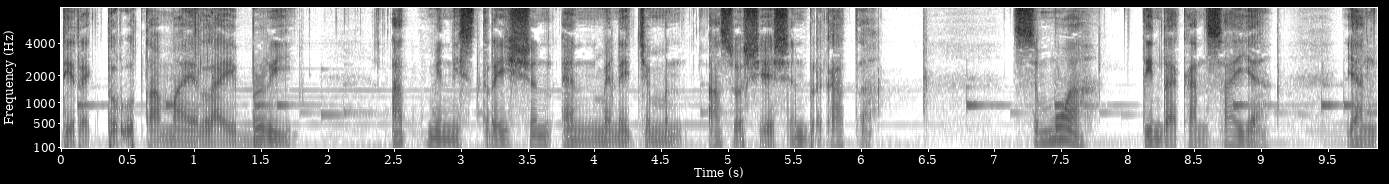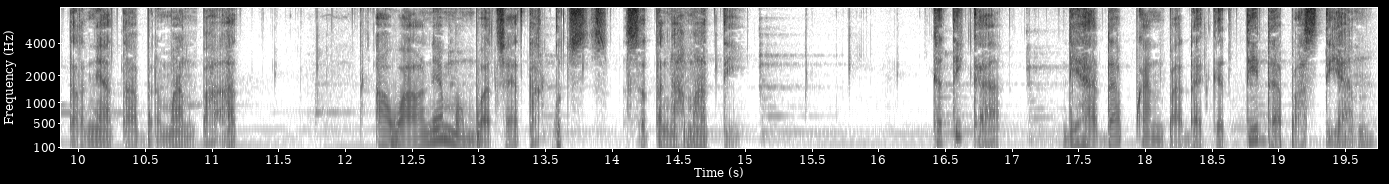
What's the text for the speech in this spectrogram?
direktur utama Library Administration and Management Association berkata, "Semua tindakan saya yang ternyata bermanfaat awalnya membuat saya takut setengah mati. Ketika dihadapkan pada ketidakpastian,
